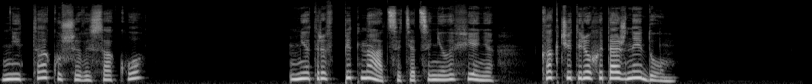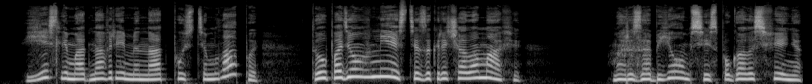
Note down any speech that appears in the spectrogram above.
«Не так уж и высоко». «Метров пятнадцать», — оценила Феня, — «как четырехэтажный дом». «Если мы одновременно отпустим лапы, то упадем вместе!» — закричала Мафи. «Мы разобьемся!» — испугалась Феня.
